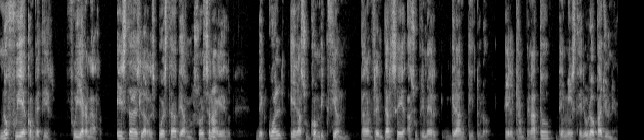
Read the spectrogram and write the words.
No fui a competir, fui a ganar. Esta es la respuesta de Arnold Schwarzenegger de cuál era su convicción para enfrentarse a su primer gran título, el campeonato de Mr. Europa Junior.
